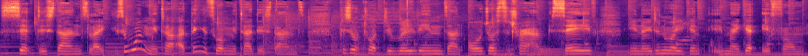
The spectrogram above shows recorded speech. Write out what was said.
safe distance, like it's a one meter. I think it's one meter distance. Please don't touch the railings and all just to try and be safe. You know, you don't know where you can you might get it from,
